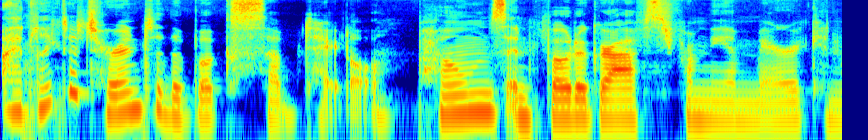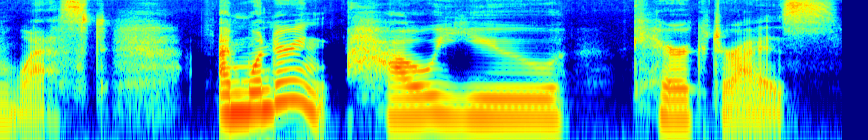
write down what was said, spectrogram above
I'd like to turn to the book's subtitle Poems and Photographs from the American West. I'm wondering how you characterize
